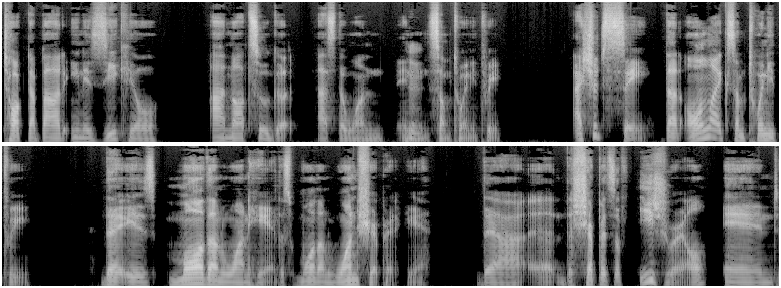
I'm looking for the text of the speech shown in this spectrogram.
talked about in Ezekiel are not so good as the one in hmm. Psalm 23. I should say that unlike Psalm 23, there is more than one here. There's more than one shepherd here. There are uh, the shepherds of Israel and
